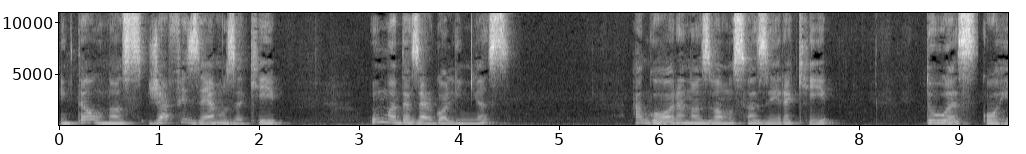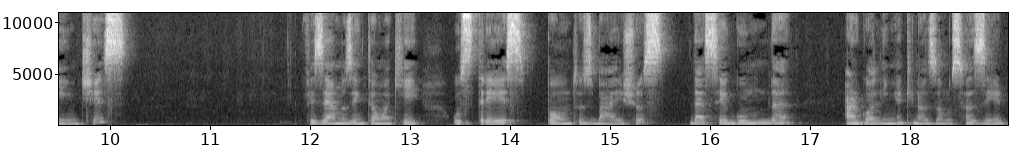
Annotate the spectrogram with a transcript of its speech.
Então, nós já fizemos aqui uma das argolinhas. Agora, nós vamos fazer aqui duas correntes. Fizemos então aqui os três pontos baixos da segunda argolinha que nós vamos fazer.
